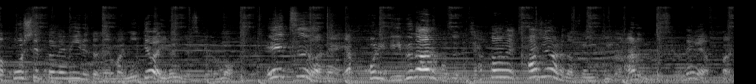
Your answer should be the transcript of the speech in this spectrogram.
まあ、こうしてとね見るとね、まあ、似てはいるんですけども A2 はねやっぱここにリブがあることで若干ねカジュアルな雰囲気があるんですよねやっぱり、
